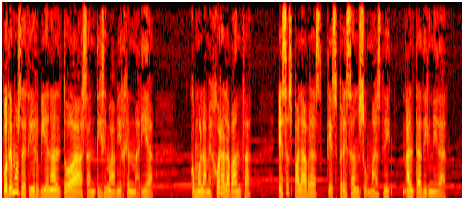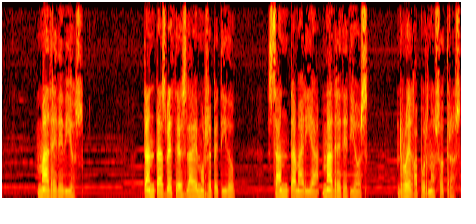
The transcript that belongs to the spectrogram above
Podemos decir bien alto a Santísima Virgen María, como la mejor alabanza, esas palabras que expresan su más alta dignidad. Madre de Dios. Tantas veces la hemos repetido, Santa María, Madre de Dios, ruega por nosotros.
